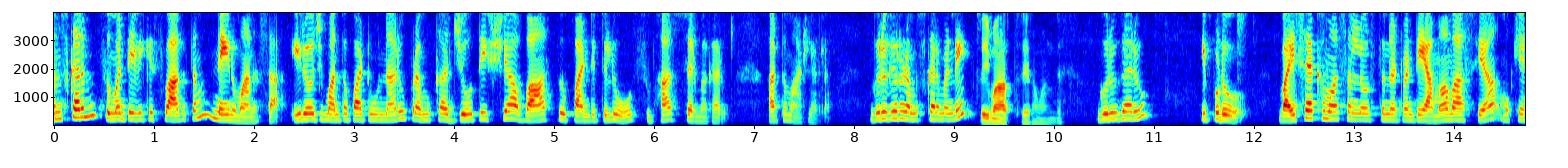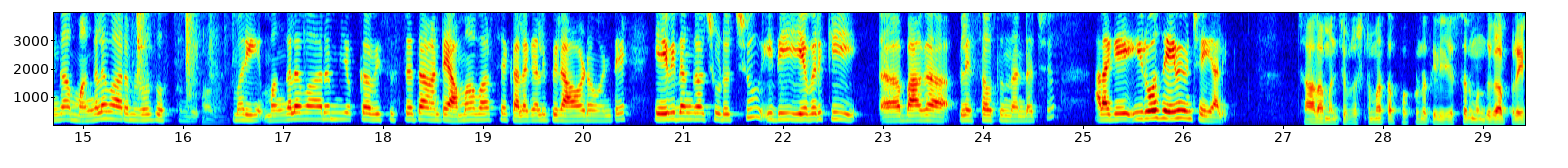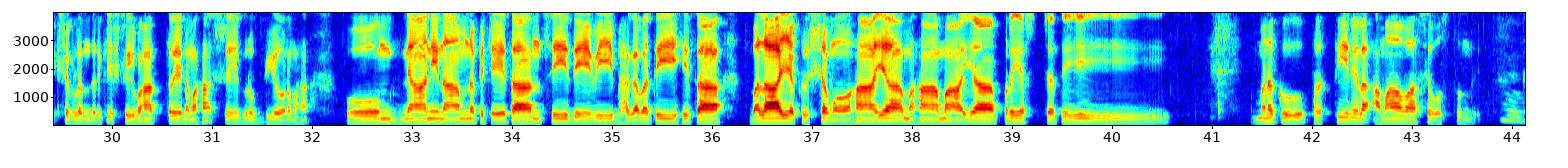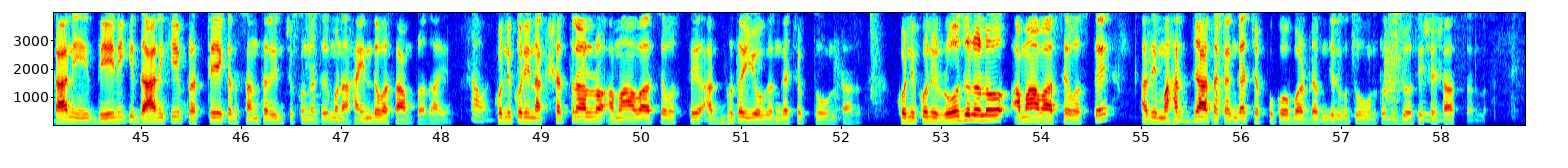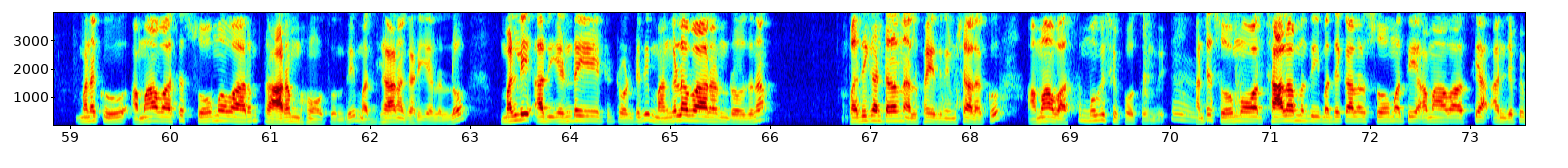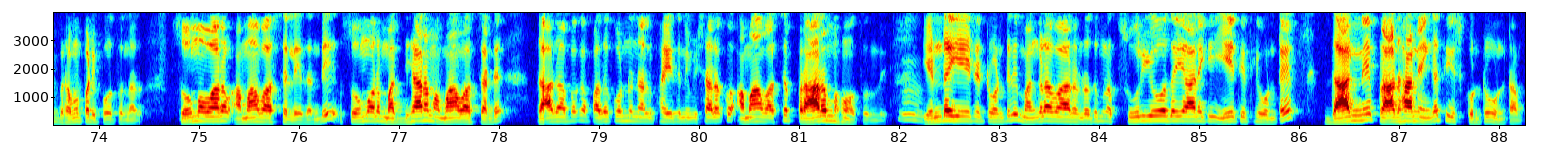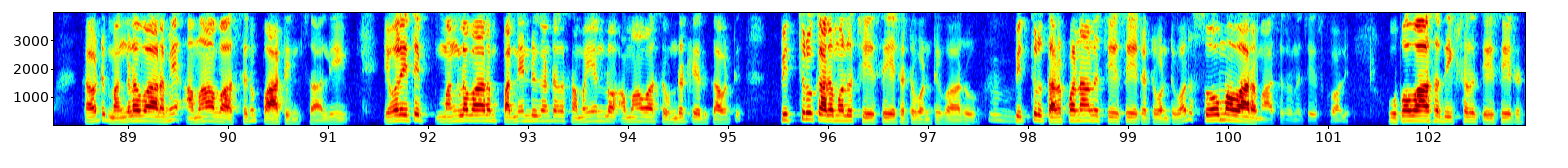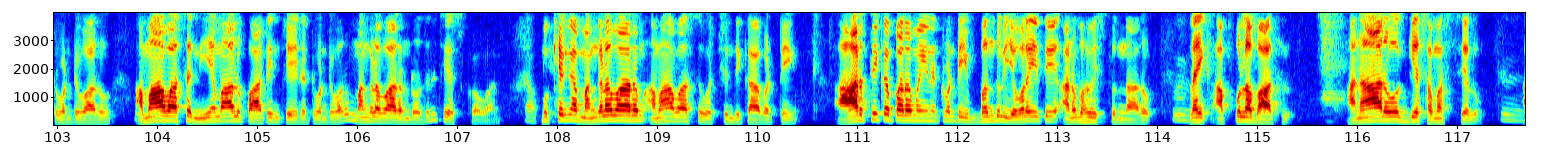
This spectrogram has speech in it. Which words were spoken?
నమస్కారం. సుమన్ టీవీకి స్వాగతం. నేను మానస. ఈరోజు మనతో పాటు ఉన్నారు ప్రముఖ జ్యోతిష్య వాస్తు పండితులు సుభాష్ శర్మ గారు. వారితో మాట్లాడదాం. గురుగారు నమస్కారం అండి గురుగారు ఇప్పుడు వైశాఖ మాసంలో వస్తున్నటువంటి అమావాస్య ముఖ్యంగా మంగళవారం రోజు వస్తుంది. మరి మంగళవారం యొక్క విశిష్టత అంటే అమావాస్య కలగలిపి రావడం అంటే ఏ విధంగా చూడొచ్చు? ఇది ఎవరికి బాగా ప్లస్ అవుతుంది అలాగే ఈ రోజు ఏమేమి చేయాలి? చాలా మంచి ప్రశ్నమా. తప్పకుండా తెలియజేస్తాను. ముందుగా ప్రేక్షకులందరికీ శ్రీమాత్రే నమ. శ్రీ గురుభ్యో నమ. ఓం జ్ఞాని నామ్నపి చేతాంసి దేవి భగవతి హిస బలాయ కృష్ణమోహాయ మహామాయ ప్రయశ్చతి. మనకు ప్రతి నెల అమావాస్య వస్తుంది. కానీ దేనికి దానికే ప్రత్యేకత సంతరించుకున్నట్టు మన హైందవ సాంప్రదాయం. కొన్ని కొన్ని నక్షత్రాల్లో అమావాస్య వస్తే అద్భుత యోగంగా చెప్తూ ఉంటారు. కొన్ని కొన్ని రోజులలో అమావాస్య వస్తే అది మహర్జాతకంగా చెప్పుకోబడడం జరుగుతూ ఉంటుంది జ్యోతిష. శాస్త్రంలో. మనకు అమావాస్య సోమవారం ప్రారంభమవుతుంది మధ్యాహ్న గడియలలో. మళ్ళీ అది ఎండ్ అయ్యేటటువంటిది మంగళవారం రోజున పది గంటల నలభై ఐదు నిమిషాలకు అమావాస్య ముగిసిపోతుంది. అంటే సోమవారం చాలామంది ఈ మధ్యకాలంలో సోమతి అమావాస్య అని చెప్పి భ్రమపడిపోతున్నారు. సోమవారం అమావాస్య లేదండి. సోమవారం మధ్యాహ్నం అమావాస్య అంటే దాదాపుగా పదకొండు నలభై ఐదు నిమిషాలకు అమావాస్య ప్రారంభమవుతుంది. ఎండ అయ్యేటటువంటిది మంగళవారం రోజు మనకు సూర్యోదయానికి ఏ తిథి ఉంటే దాన్నే ప్రాధాన్యంగా తీసుకుంటూ ఉంటాం కాబట్టి మంగళవారమే అమావాస్యను పాటించాలి ఎవరైతే మంగళవారం పన్నెండు గంటల సమయంలో అమావాస్య ఉండట్లేదు కాబట్టి పితృకర్మలు చేసేటటువంటి వారు ఉమ్. పితృ తర్పణాలు చేసేటటువంటి వారు సోమవారం ఆచరణ చేసుకోవాలి ఉపవాస దీక్షలు చేసేటటువంటి వారు అమావాస్య నియమాలు పాటించేటటువంటి వారు మంగళవారం రోజున చేసుకోవాలి. ముఖ్యంగా మంగళవారం అమావాస్య వచ్చింది కాబట్టి ఆర్థిక పరమైనటువంటి ఇబ్బందులు ఎవరైతే అనుభవిస్తున్నారో. లైక్ అప్పుల బాధలు అనారోగ్య సమస్యలు.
